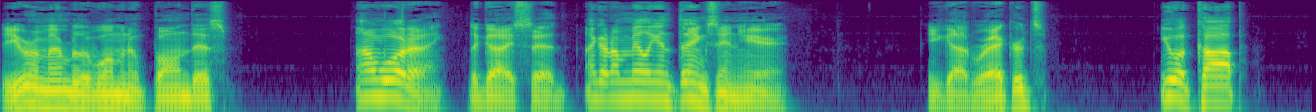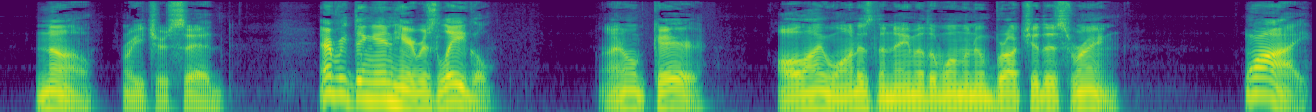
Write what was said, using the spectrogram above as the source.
Do you remember the woman who pawned this? How would I? the guy said. I got a million things in here. You got records? You a cop? No, Reacher said. Everything in here is legal. I don't care. All I want is the name of the woman who brought you this ring. Why?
